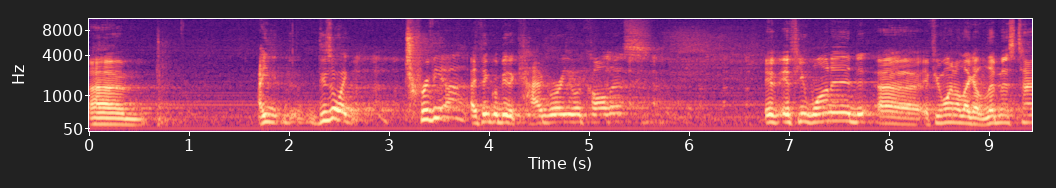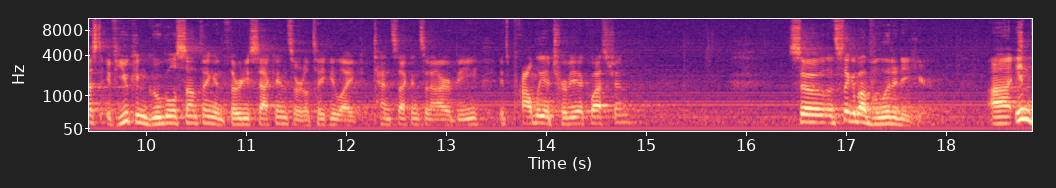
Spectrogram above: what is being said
Um, I, these are like trivia, I think would be the category you would call this. If, if you wanted, uh, if you wanted like a litmus test, if you can Google something in 30 seconds or it'll take you like 10 seconds in IRB, it's probably a trivia question. So let's think about validity here. Uh, in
